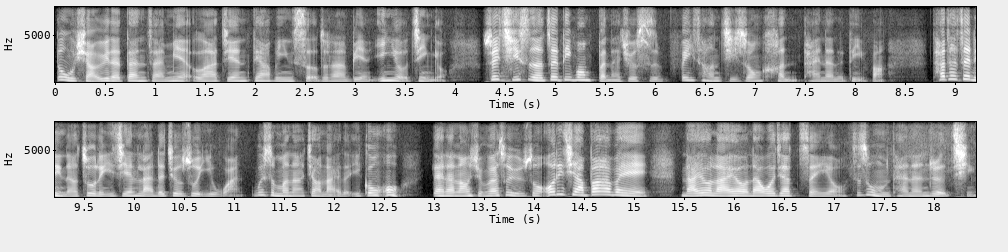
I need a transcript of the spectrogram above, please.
杜小玉的蛋仔面、鹅啊煎、嗲饼蛇都在那边，应有尽有。所以其实呢，这地方本来就是非常集中、很台南的地方。他在这里呢，住了一间，来了就住一晚。为什么呢？叫来的，一共哦，带他然后选开出去说：“哦，你家爸呗，来哟来哟，来我家贼哦。”这是我们台南热情，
